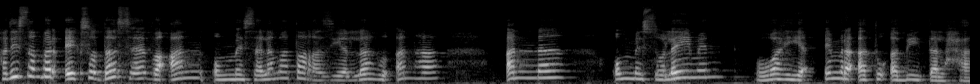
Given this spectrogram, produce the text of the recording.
हदीस नंबर 110 है व अन उम्म सलमता रजी अल्लाह अनहा अन्न उम्म सुलैमिन वहिय इमरअतु अबी तलहा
